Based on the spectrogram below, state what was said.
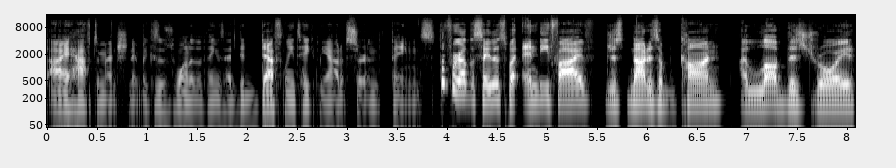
I have to mention it because it was one of the things that did definitely take me out of certain things. I forgot to say this, but ND5, just not as a con. I love this droid.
